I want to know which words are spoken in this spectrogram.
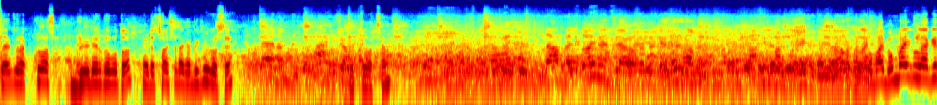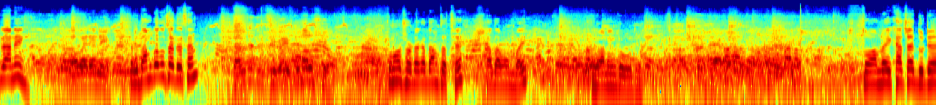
তো এক জোড়া ক্রস ব্রিডের কবুতর। এটা ছয়শো টাকা বিক্রি করছে। দেখতে পাচ্ছেন। তো ভাই বোম্বাই গুলা কি রানিং এটার দাম কত চাইতেছেন? পনেরোশো। টাকা দাম চাচ্ছে সাদা মুম্বাই রানিং কবুতর। তো আমরা এই খাঁচায় দুটা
